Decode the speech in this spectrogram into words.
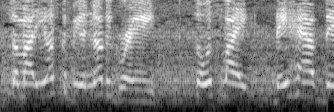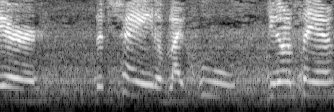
somebody else could be another grade. So it's like they have their the chain of like who's, you know what I'm saying?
